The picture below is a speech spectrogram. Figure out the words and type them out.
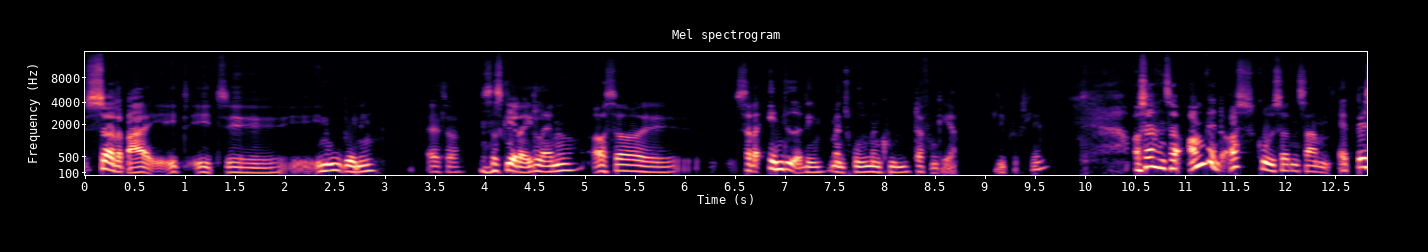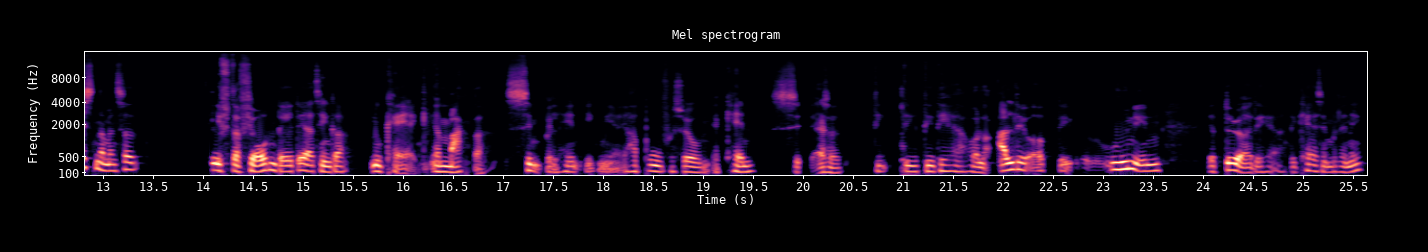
så er der bare et, et, øh, en uvending, altså, mm-hmm. så sker der et eller andet, og så, øh, så er der intet af det, man troede, man kunne, der fungerer lige pludselig. Ikke? Og så har han så omvendt også skruet sådan sammen, at bedst når man så efter 14 dage der tænker, nu kan jeg ikke, jeg magter simpelthen ikke mere, jeg har brug for søvn, jeg kan, altså det, det, det, det her holder aldrig op, det, uden inden jeg dør af det her, det kan jeg simpelthen ikke.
